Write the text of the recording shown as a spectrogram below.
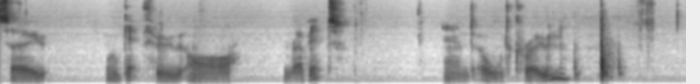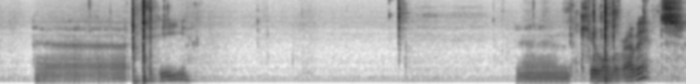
so we'll get through our rabbit and old crone. Uh, he and kill the rabbit.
